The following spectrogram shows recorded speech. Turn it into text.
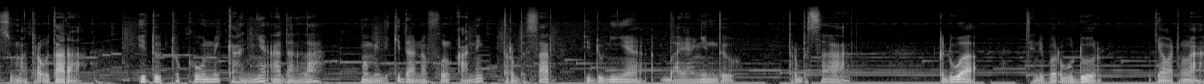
Sumatera Utara. Itu tuh keunikannya adalah memiliki danau vulkanik terbesar di dunia. Bayangin tuh, terbesar. Kedua, Candi Borobudur, Jawa Tengah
